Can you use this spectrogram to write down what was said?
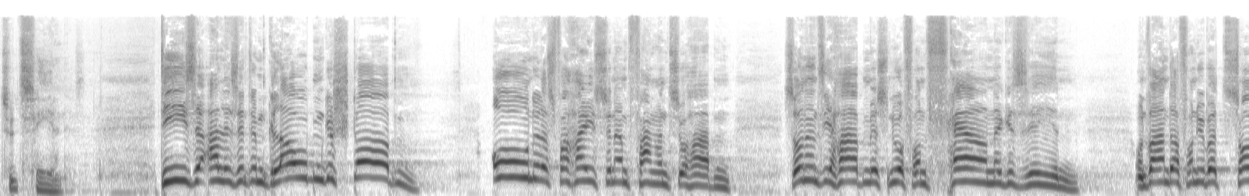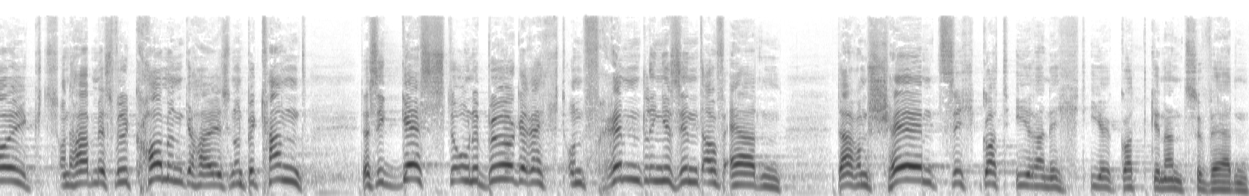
zu zählen ist. Diese alle sind im Glauben gestorben ohne das Verheißen empfangen zu haben, sondern sie haben es nur von ferne gesehen und waren davon überzeugt und haben es willkommen geheißen und bekannt, dass sie Gäste ohne Bürgerrecht und Fremdlinge sind auf Erden. Darum schämt sich Gott ihrer nicht, ihr Gott genannt zu werden,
